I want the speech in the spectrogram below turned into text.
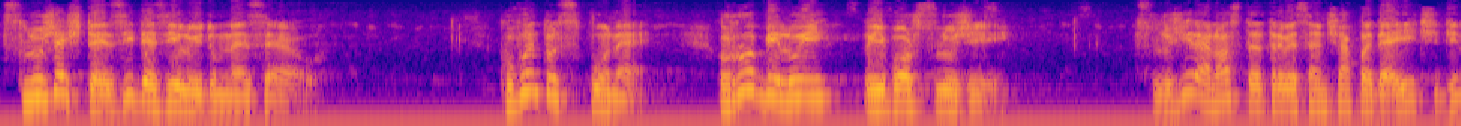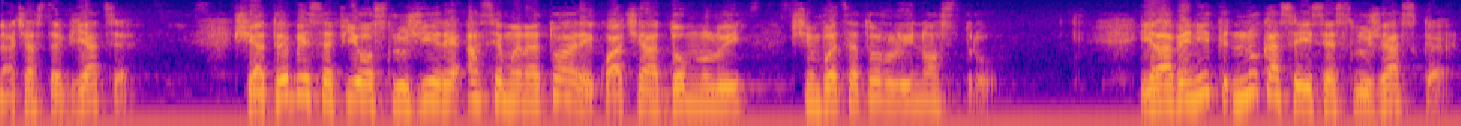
Slujește zi de zi lui Dumnezeu. Cuvântul spune, robii lui îi vor sluji. Slujirea noastră trebuie să înceapă de aici, din această viață, și ea trebuie să fie o slujire asemănătoare cu aceea Domnului și învățătorului nostru. El a venit nu ca să îi se slujească,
